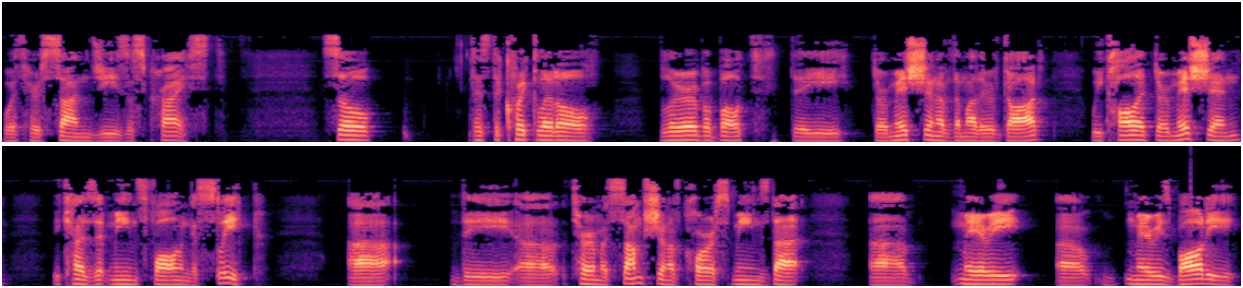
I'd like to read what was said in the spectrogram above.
with her son, Jesus Christ. So, that's the quick little blurb about the dormition of the Mother of God. We call it dormition because it means falling asleep. Uh, the uh, term assumption, of course, means that uh, Mary uh, Mary's body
